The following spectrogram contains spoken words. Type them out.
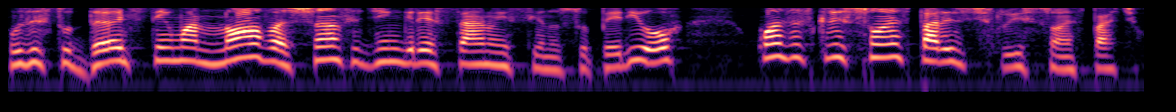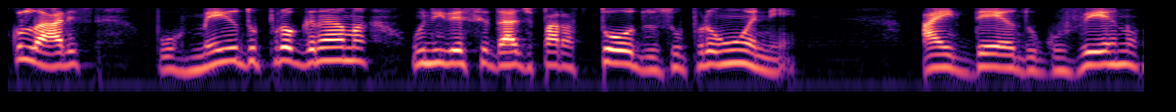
os estudantes têm uma nova chance de ingressar no ensino superior com as inscrições para instituições particulares por meio do programa Universidade para Todos, o ProUni. A ideia do governo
